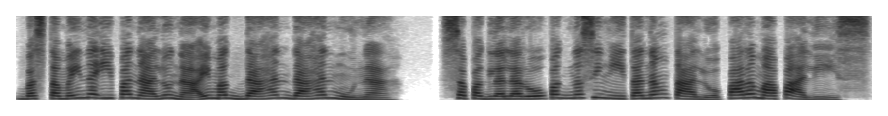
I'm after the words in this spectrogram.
basta may naipanalo na ay magdahan-dahan muna. Sa paglalaro pag nasingitan ng talo para mapaalis.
